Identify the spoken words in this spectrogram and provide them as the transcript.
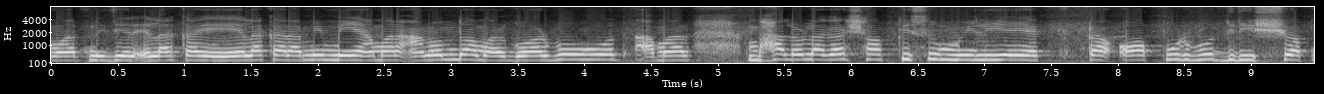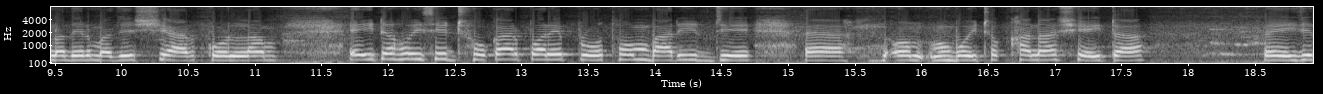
আমার নিজের এলাকায়। এই এলাকার আমি মেয়ে, আমার আনন্দ, আমার গর্ববোধ, আমার ভালো লাগা সব কিছু মিলিয়ে একটা অপূর্ব দৃশ্য আপনাদের মাঝে শেয়ার করলাম। এইটা হয়েছে ঢোকার পরে প্রথম বাড়ির যে বৈঠকখানা সেইটা, এই যে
